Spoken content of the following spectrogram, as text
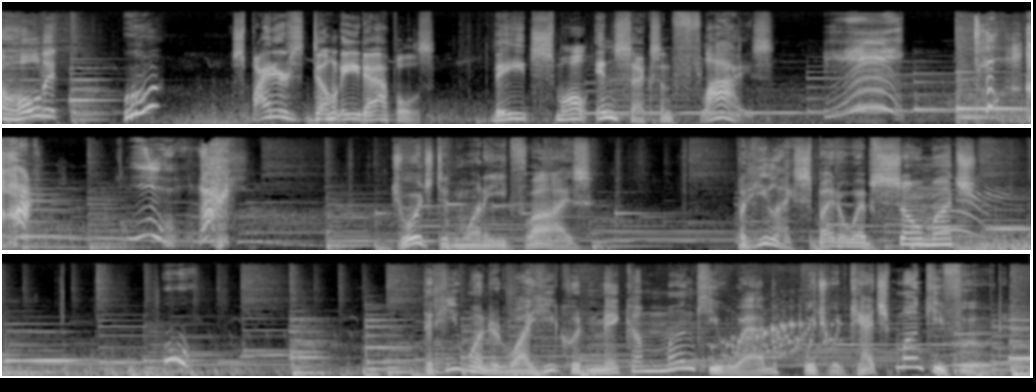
Hold it. Spiders don't eat apples. They eat small insects and flies. George didn't want to eat flies, but he liked spiderwebs so much that he wondered why he couldn't make a monkey web which would catch monkey food.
